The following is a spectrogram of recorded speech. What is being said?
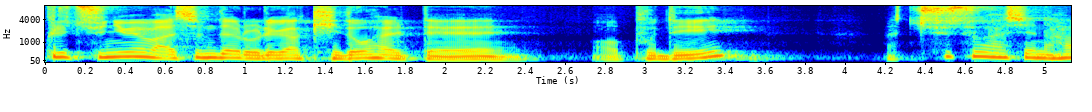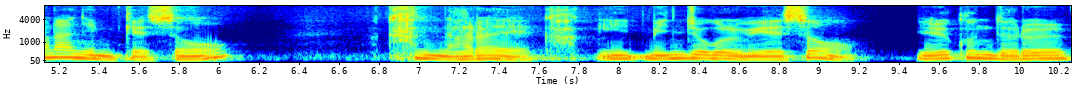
그리고 주님의 말씀대로 우리가 기도할 때 어, 부디 추수하신 하나님께서 각 나라의 각 이- 민족을 위해서 일꾼들을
